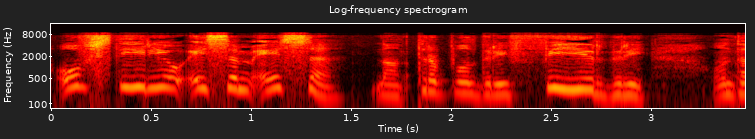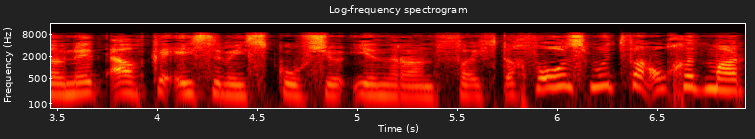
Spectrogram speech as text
of stuur jou SMS'e na 3343. Onthou net elke SMS kos jou R1.50. Vir ons moet vanoggend maar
